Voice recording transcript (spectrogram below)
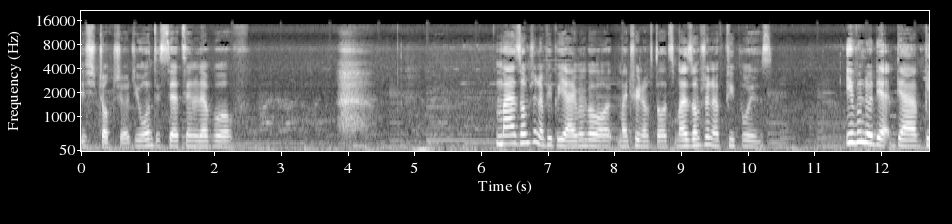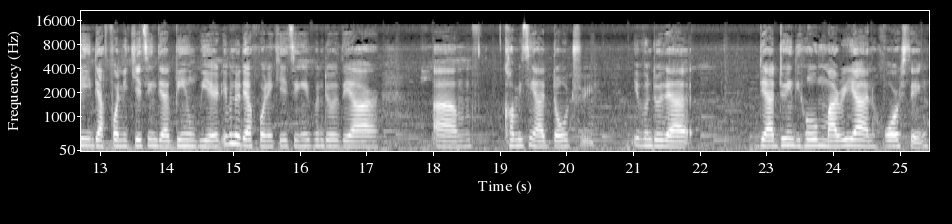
is structured. You want a certain level of. my assumption of people, yeah, I remember what my train of thoughts. My assumption of people is even though they're they are being they are fornicating, they are being weird, even though they are fornicating, even though they are um, committing adultery, even though they are they are doing the whole Maria and whore thing.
